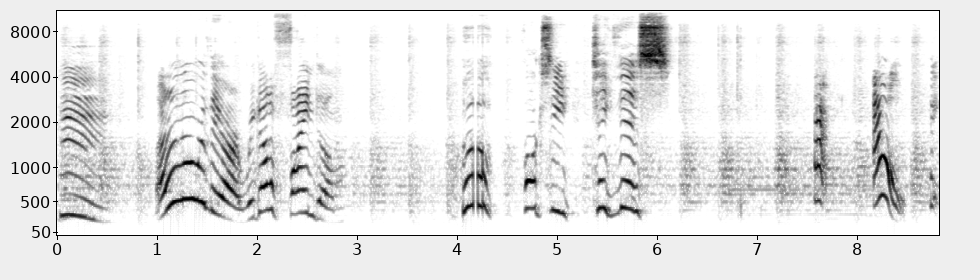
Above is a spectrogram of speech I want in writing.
Hmm. I don't know where they are. We gotta find them. Oh, Foxy, take this. Ah, ow! Hey,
